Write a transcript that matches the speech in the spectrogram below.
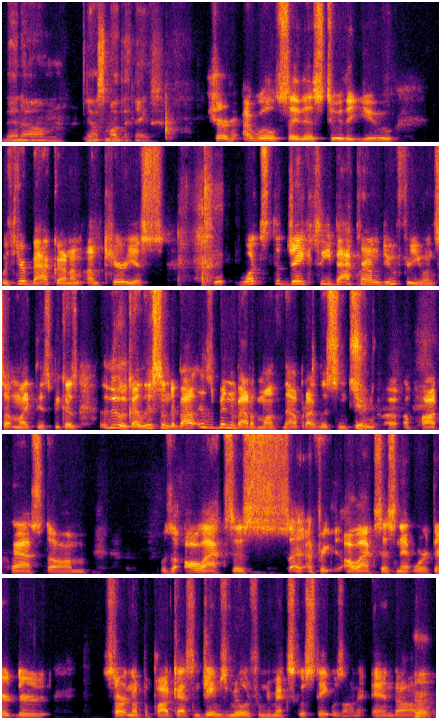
than um you know some other things. Sure, I will say this too that you with your background, I'm, I'm curious, what's the JC background do for you in something like this? Because look, I listened about, it's been about a month now, but I listened to yeah. a, a, podcast, um, was it All Access, I, I forget, All Access Network. They're, they're starting up a podcast and James Miller from New Mexico State was on it. And, um, huh?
